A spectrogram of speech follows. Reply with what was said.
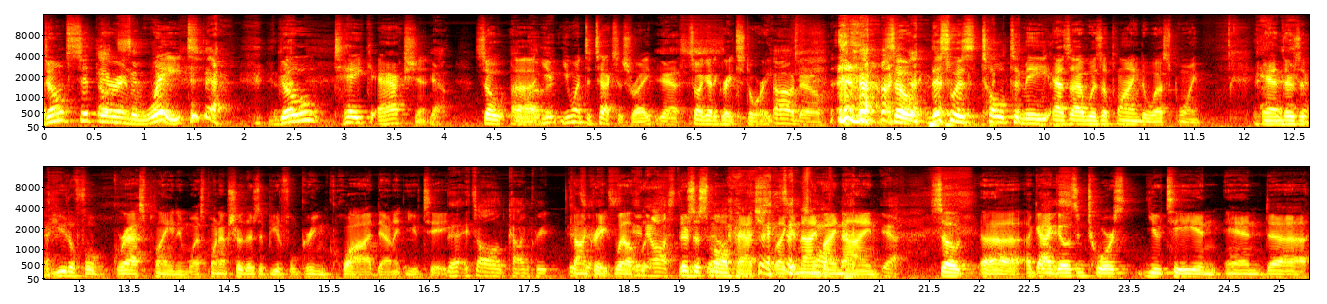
don't sit there Don't and sit wait. Yeah. Go take action. Yeah. So uh, you, you went to Texas, right? Yes. So I got a great story. Oh no. so this was told to me as I was applying to West Point. And there's a beautiful grass plain in West Point. I'm sure there's a beautiful green quad down at UT. Yeah, it's all concrete. Concrete. it's well, in Austin, there's a so- small patch, like a nine small by nine. Yeah. So uh, a guy Nice. goes and tours UT, and and uh,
